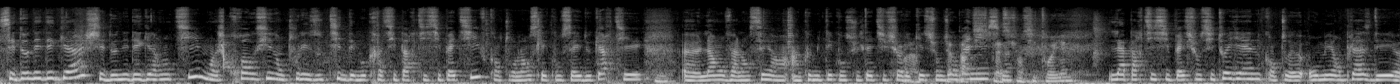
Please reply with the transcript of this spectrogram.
c'est donner des gages, c'est donner des garanties. Moi, je crois aussi dans tous les outils de démocratie participative. Quand on lance les conseils de quartier, mm. euh, là, on va lancer un, comité consultatif sur les questions d'urbanisme. La participation citoyenne. La participation citoyenne. Quand euh, on met en place des,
